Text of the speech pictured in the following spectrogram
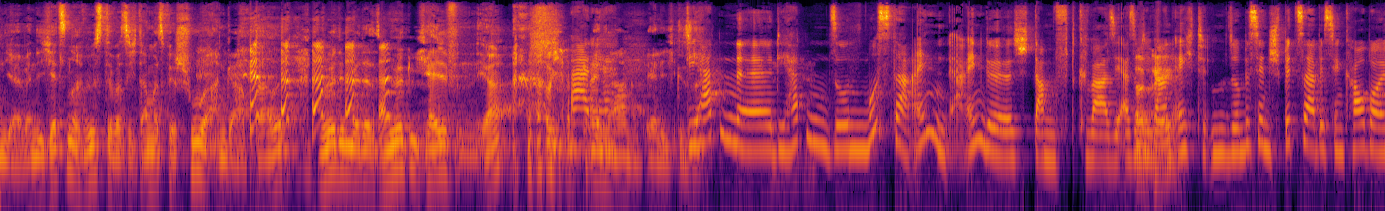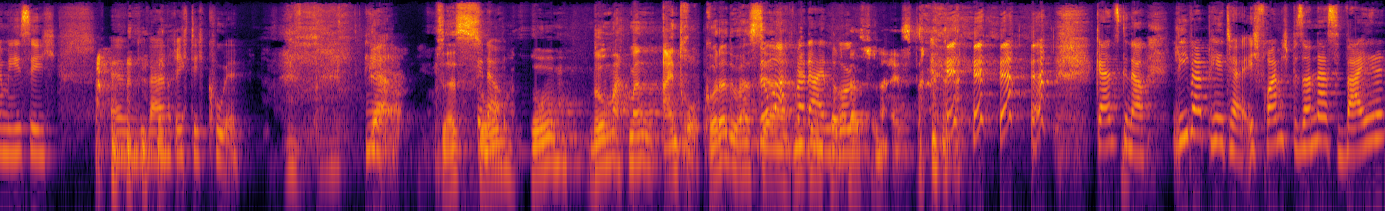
Sonja, wenn ich jetzt noch wüsste, was ich damals für Schuhe angehabt habe, würde mir das wirklich helfen, ja? Aber ich habe ah, keine Ahnung, ehrlich gesagt. Die hatten, äh, die hatten so ein Muster ein, eingestampft quasi. Also okay. die waren echt so ein bisschen spitzer, ein bisschen Cowboy-mäßig. Ähm, die waren richtig cool. ja. ja. Das so, genau. so, so macht man Eindruck, oder? Du hast so ja macht man Eindruck. schon heißt. Ganz genau. Lieber Peter, ich freue mich besonders, weil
